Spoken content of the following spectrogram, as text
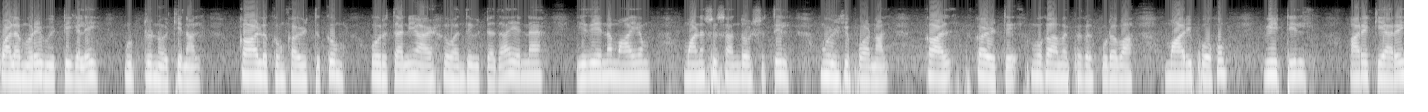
பல முறை மெட்டிகளை உற்று நோக்கினாள். காலுக்கும் கழுத்துக்கும் ஒரு தனி அழகு வந்து விட்டதா என்ன? இது என்ன மாயம்? மனசு சந்தோஷத்தில் மூழ்கி போனாள். கால் கழுத்து முக அமைப்புகள் கூடவா மாறிப்போகும். வீட்டில் அறைக்கு அறை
